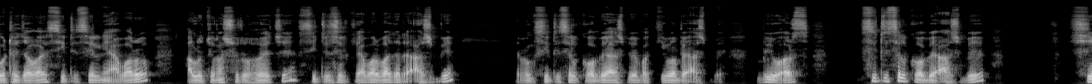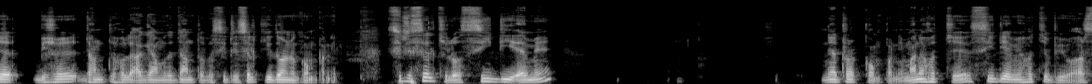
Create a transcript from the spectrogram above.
ঘটে যাওয়ায় সিটি সেল নিয়ে আবারও আলোচনা শুরু হয়েছে। সিটি সেল কি আবার বাজারে আসবে এবং সিটি সেল কবে আসবে বা কীভাবে আসবে? ভিউয়ার্স সিটি সেল কবে আসবে সে বিষয়ে জানতে হলে আগে আমাদের জানতে হবে সিটি সেল কী ধরনের কোম্পানি সিটি সেল ছিল সিডিএমএ নেটওয়ার্ক কোম্পানি মানে হচ্ছে সিডিএমএ হচ্ছে ভিউয়ার্স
